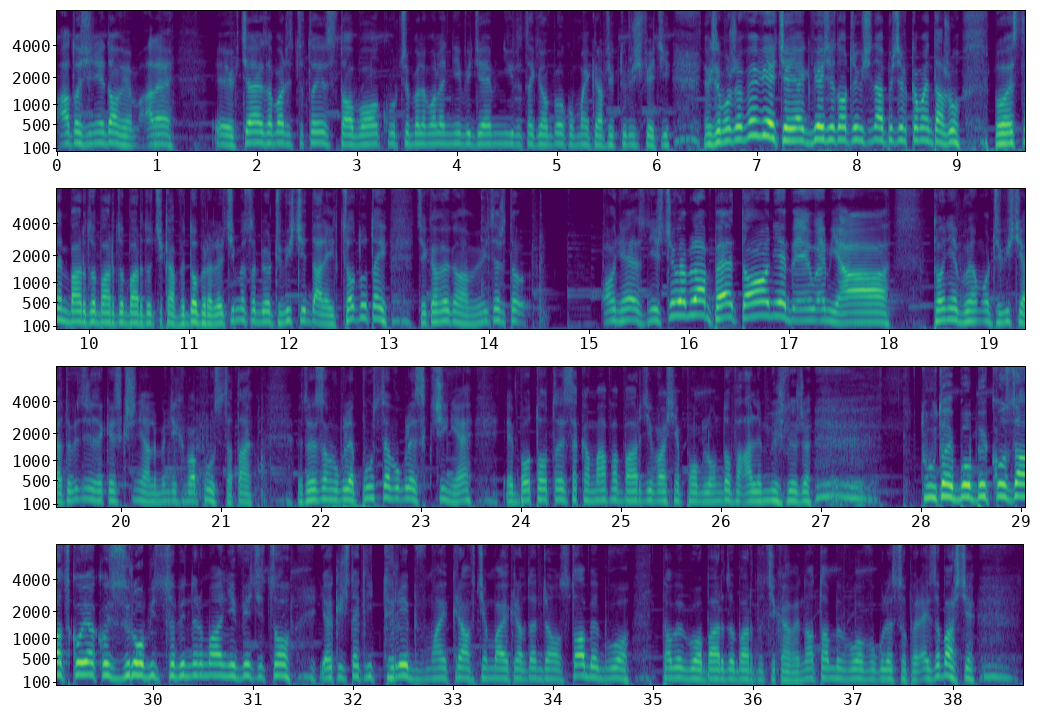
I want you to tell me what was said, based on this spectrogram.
A to się nie dowiem, ale y, chciałem zobaczyć co to jest to, bo kurczę belemole nie widziałem nigdy takiego bloku w Minecrafcie, który świeci. Także może wy wiecie, jak wiecie to oczywiście napiszcie w komentarzu, bo jestem bardzo, bardzo, bardzo ciekawy. Dobra, lecimy sobie oczywiście dalej. Co tutaj ciekawego mamy? Widzę, że to... O nie, zniszczyłem lampę, to nie byłem ja. To nie byłem oczywiście ja, tu widzę, że jest jakaś skrzynia, ale będzie chyba pusta, tak. To są w ogóle puste w ogóle skrzynie, bo to, to jest taka mapa bardziej właśnie poglądowa, ale myślę, że tutaj byłoby kozacko jakoś zrobić sobie normalnie, wiecie co, jakiś taki tryb w Minecrafcie, Minecraft Dungeons, to by było, to by było bardzo, bardzo ciekawe, no to by było w ogóle super. Ej, zobaczcie,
